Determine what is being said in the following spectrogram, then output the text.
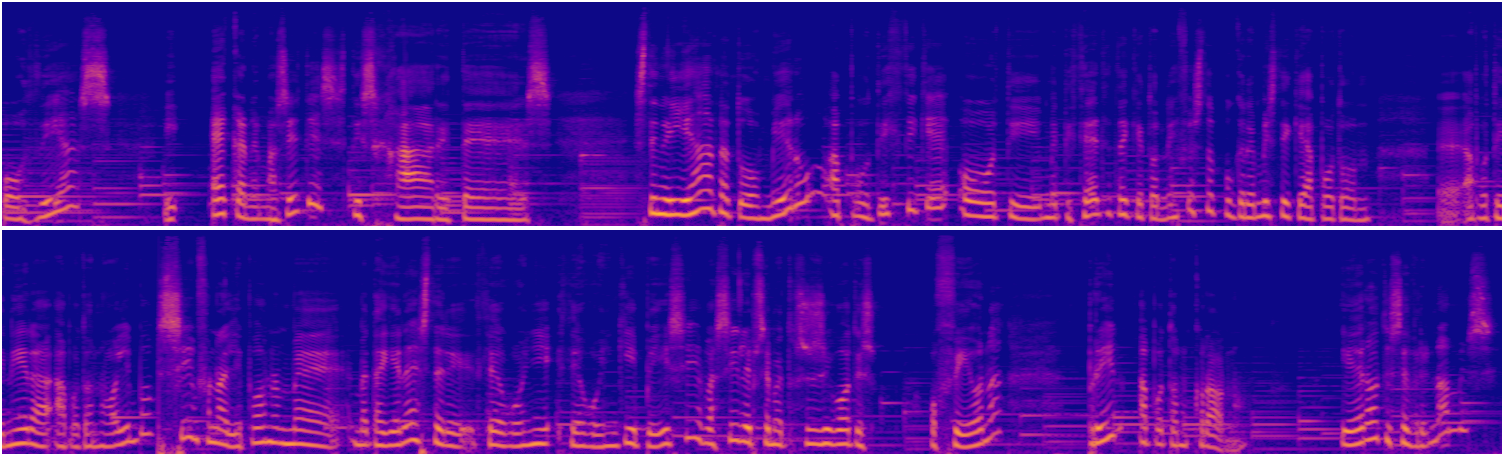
ο Δίας έκανε μαζί της τις χάριτες. Στην Ηλιάδα του Ομήρου αποδείχθηκε ότι μετιθέτεται και τον ύφεστο που γκρεμίστηκε από, τον, ε, από την Ήρα από τον Όλυμπο. Σύμφωνα λοιπόν με μεταγενέστερη θεογονική, θεογονική ποιήση βασίλεψε με τον σύζυγό της Οφίωνα πριν από τον Κρόνο. Η ερώτηση Ευρυνόμης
